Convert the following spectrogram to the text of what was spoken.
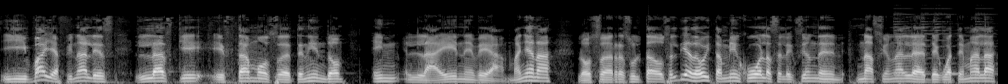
y vaya finales las que estamos eh, teniendo en la NBA. Mañana los eh, resultados. El día de hoy también jugó la selección nacional de Guatemala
